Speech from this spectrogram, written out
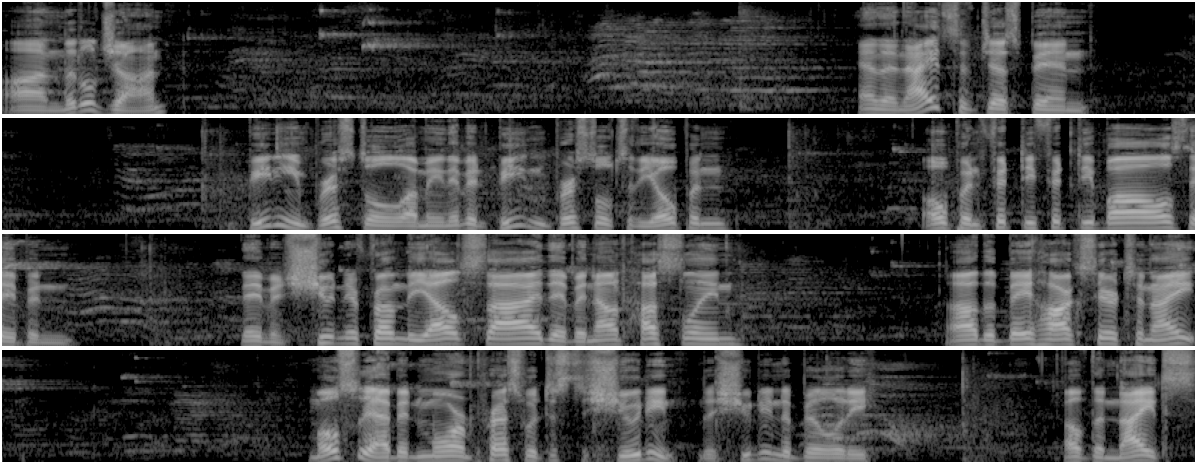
on Littlejohn. And the Knights have just been beating Bristol. I mean, they've been beating Bristol to the open open 50-50 balls. They've been they've been shooting it from the outside. They've been out hustling uh, the Bayhawks here tonight. Mostly, I've been more impressed with just the shooting, the shooting ability of the Knights.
